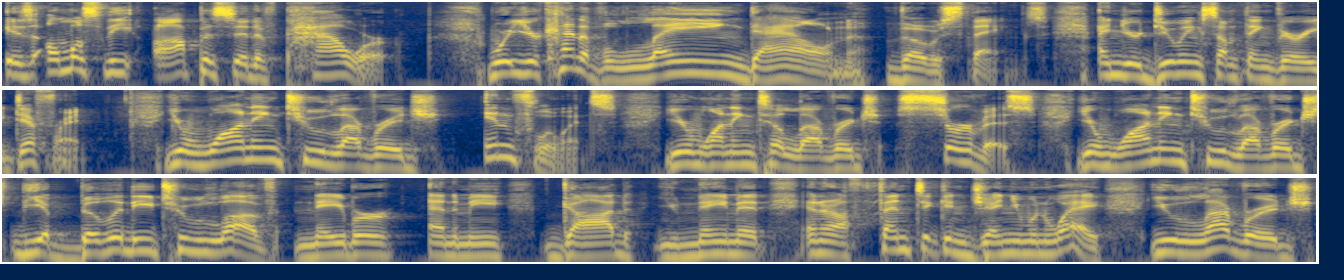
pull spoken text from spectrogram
is almost the opposite of power where you're kind of laying down those things and you're doing something very different. You're wanting to leverage influence. You're wanting to leverage service. You're wanting to leverage the ability to love neighbor, enemy, God, you name it, in an authentic and genuine way. You leverage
